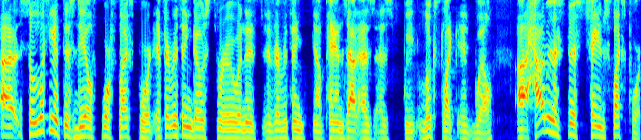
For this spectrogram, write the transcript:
Uh, so looking at this deal for Flexport, if everything goes through and if, if everything you know, pans out as as we looks like it will, uh, how does this change Flexport?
